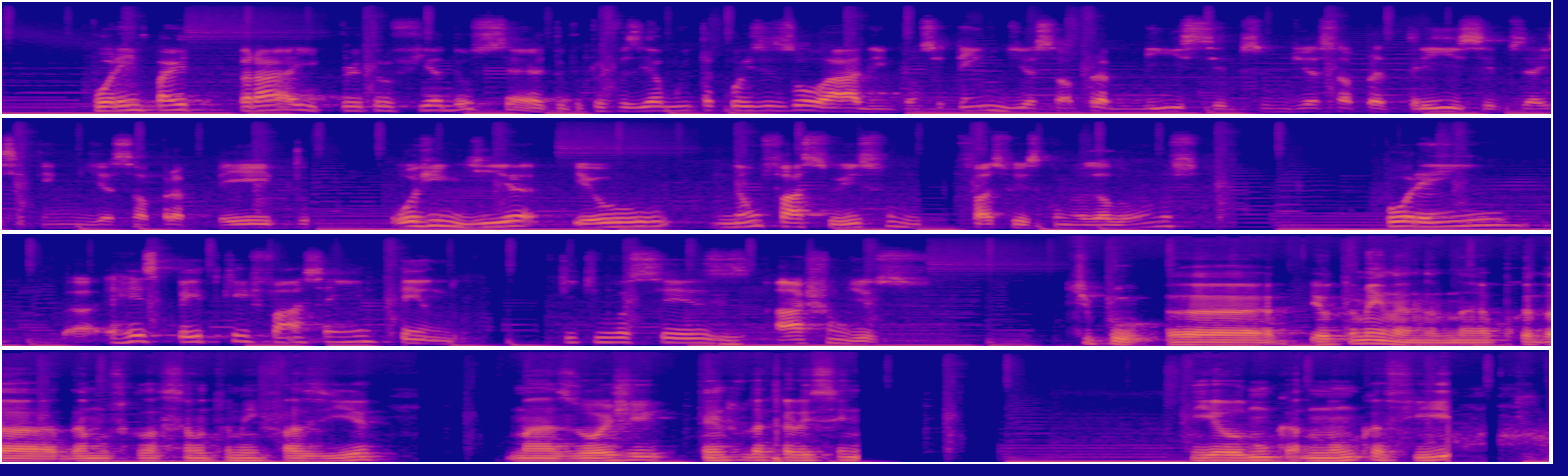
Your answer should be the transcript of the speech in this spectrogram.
Porém, para hipertrofia deu certo, porque eu fazia muita coisa isolada. Então, você tem um dia só para bíceps, um dia só para tríceps, aí você tem um dia só para peito. Hoje em dia, eu não faço isso, não faço isso com meus alunos. Porém, respeito quem faça e entendo. O que, que vocês acham disso? Tipo, uh, eu também, né, na época da, da musculação, eu também fazia, mas hoje, dentro da calistenia, eu nunca, nunca fiz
